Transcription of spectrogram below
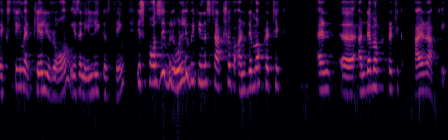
extreme and clearly wrong, is an illegal thing, is possible only within a structure of undemocratic and uh, undemocratic hierarchy.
